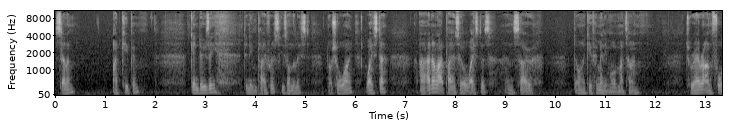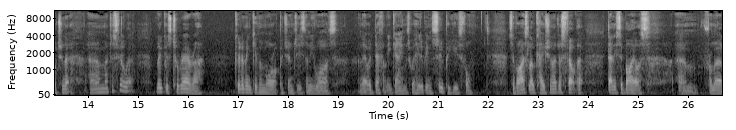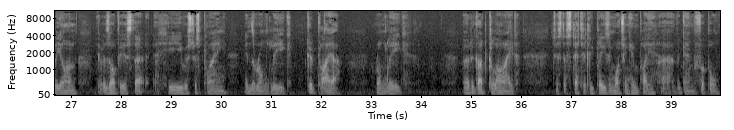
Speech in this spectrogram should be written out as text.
sell him. I'd keep him. Guendouzi didn't even play for us. He's on the list. Not sure why. Waster. Uh, I don't like players who are wasters, and so don't want to give him any more of my time. Torreira, unfortunate. Um, I just feel that Lucas Torreira could have been given more opportunities than he was, and there were definitely games where he'd have been super useful. Ceballos location, I just felt that Dani Ceballos, um, from early on, it was obvious that he was just playing in the wrong league. Good player, wrong league. Odegaard Glide just aesthetically pleasing watching him play uh, the game of football.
